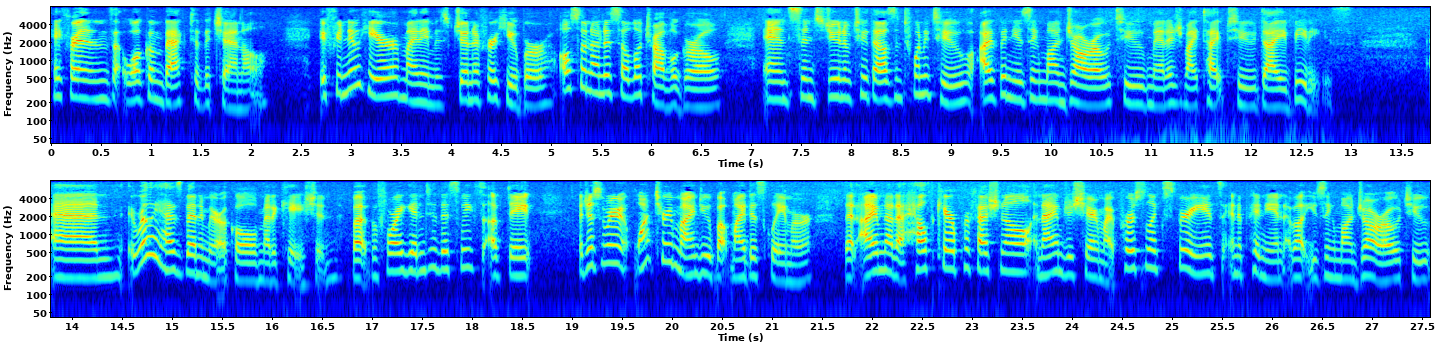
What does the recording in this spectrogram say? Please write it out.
Hey friends, welcome back to the channel. If you're new here, my name is Jennifer Huber, also known as Solo Travel Girl, and since June of 2022, I've been using Mounjaro to manage my type 2 diabetes. And it really has been a miracle medication. But before I get into this week's update, I just want to remind you about my disclaimer that I am not a healthcare professional and I am just sharing my personal experience and opinion about using Mounjaro to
